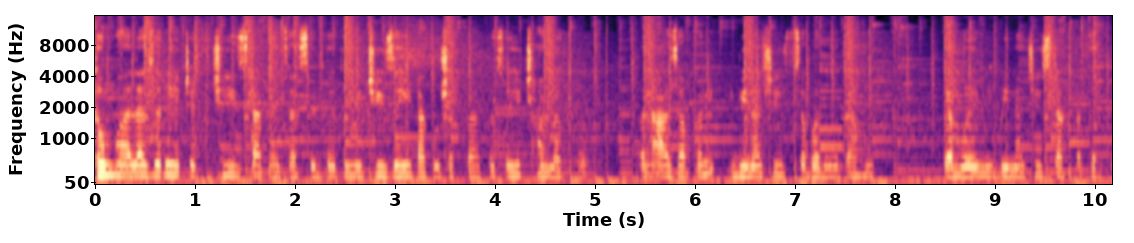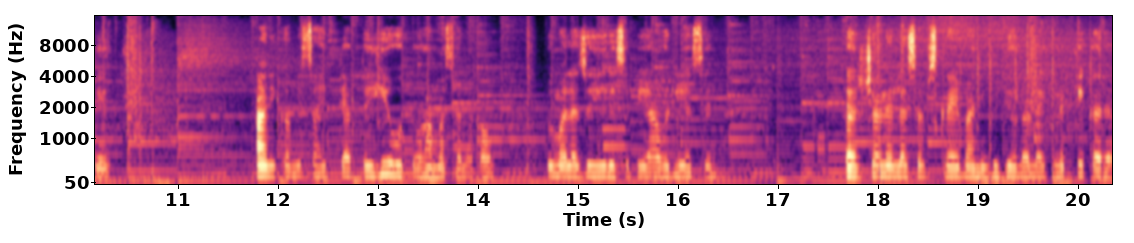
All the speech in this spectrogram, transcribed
तुम्हाला जर ह्याच्यात चीज टाकायचं असेल तर तुम्ही चीजही टाकू शकता तसंही छान लागतं. पण आज आपण बिना चीजचं बनवत आहोत. त्यामुळे मी बिना चीज टाकता करते. आणि कमी साहित्यातही होतो हा मसाला पाव. तुम्हाला जर ही रेसिपी आवडली असेल तर चॅनलला सबस्क्राईब आणि व्हिडिओला लाईक नक्की करा.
